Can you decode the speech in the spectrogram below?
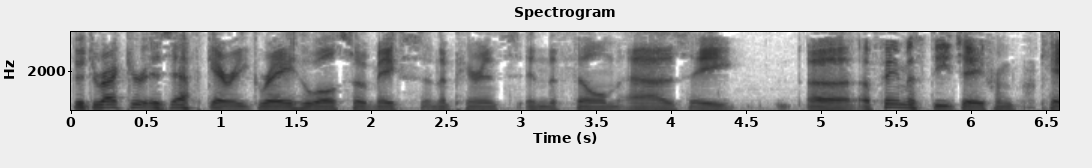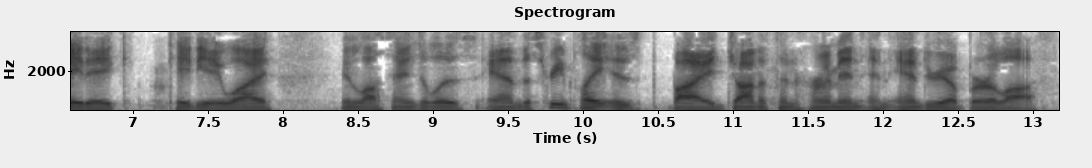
The director is F. Gary Gray, who also makes an appearance in the film as a uh, a famous DJ from KDAY, KDAY in Los Angeles, and the screenplay is by Jonathan Herman and Andrea Berloff.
